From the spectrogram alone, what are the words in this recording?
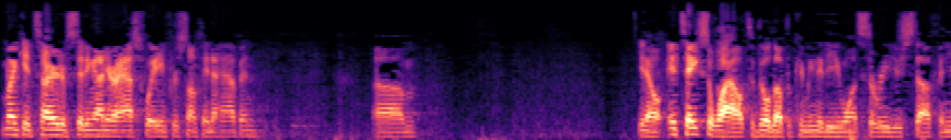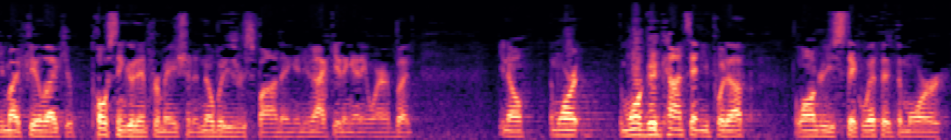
you might get tired of sitting on your ass waiting for something to happen. Um, you know, it takes a while to build up a community who wants to read your stuff, and you might feel like you're posting good information and nobody's responding and you're not getting anywhere. But, you know, the more the more good content you put up, the longer you stick with it, the more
